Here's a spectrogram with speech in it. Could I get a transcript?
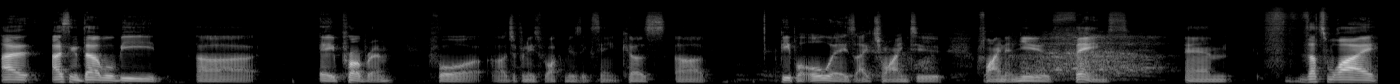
I I think that will be uh, a problem for uh, Japanese rock music scene because uh, people always like trying to find a new things, and that's why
